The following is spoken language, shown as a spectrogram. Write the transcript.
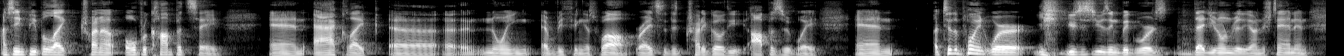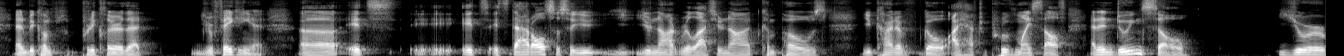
I've seen people like trying to overcompensate and act like uh, uh, knowing everything as well, right? So they try to go the opposite way. And to the point where you're just using big words that you don't really understand and and becomes pretty clear that you're faking it. Uh, it's it's it's that also. So you you're not relaxed you're not composed. You kind of go i have to prove myself. And in doing so you're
